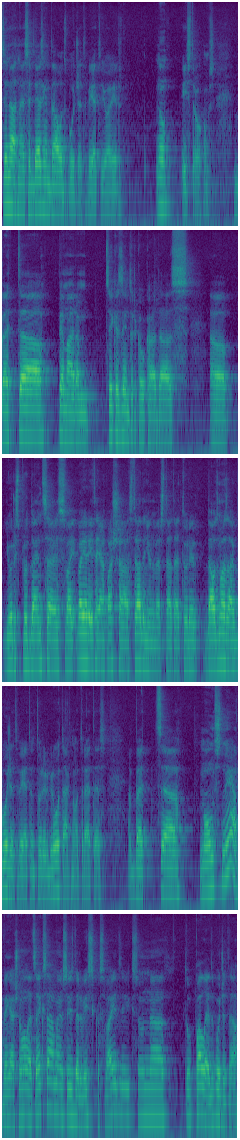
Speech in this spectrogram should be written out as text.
zinātnēs ir diezgan daudz budžeta vietu, jo ir nu, iztrūkums. Bet, uh, piemēram, cik es zinu, tur kaut kādās uh, jurisprudencēs vai, vai arī tajā pašā Stradiņu universitātē, tur ir daudz mazāk budžeta vietu un tur ir grūtāk noturēties. Bet uh, mums nu, jā, vienkārši noliec eksāmenus, izdara visu, kas vajadzīgs, un uh, tu paliec budžetā.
